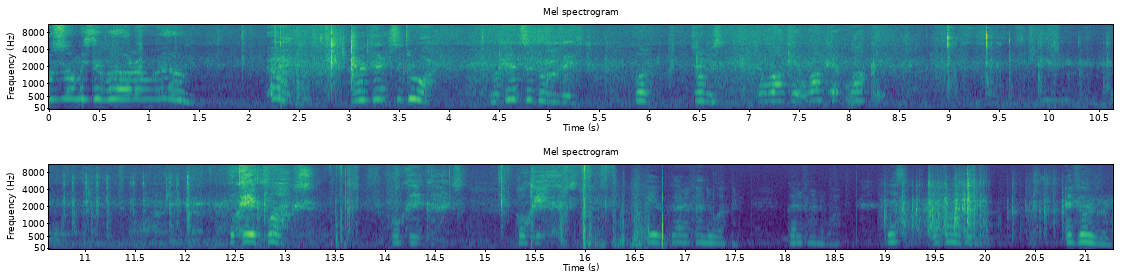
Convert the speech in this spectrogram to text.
Oh, somebody's the room. I'm against the door. I'm against the door, guys. Look, zombies. So lock it, lock it, lock it. Okay, it's locked. Okay, guys. Okay, guys. Hey, we gotta find a weapon. We gotta find a weapon. Yes, I found one. I found one.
